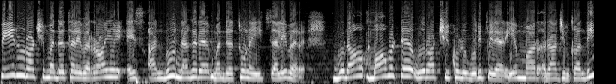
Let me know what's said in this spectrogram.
பேரூராட்சி மன்ற தலைவர் ராயல் எஸ் அன்பு நகர மன்ற துணை தலைவர் குணா மாவட்ட ஊராட்சி குழு உறுப்பினர் எம் ஆர் ராஜீவ்காந்தி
